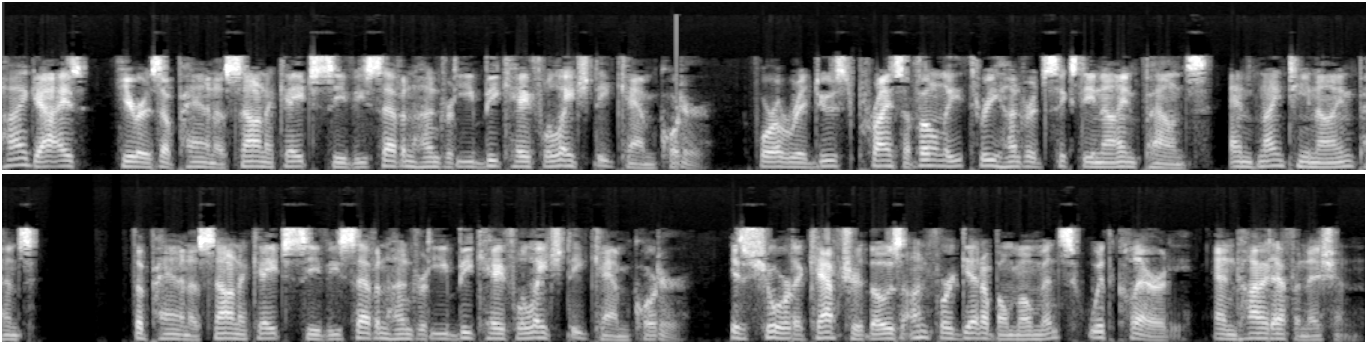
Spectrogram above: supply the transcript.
Hi guys, here is a Panasonic HCV700 EBK Full HD camcorder for a reduced price of only £369 and 99 pence. The Panasonic HCV700 EBK Full HD camcorder is sure to capture those unforgettable moments with clarity and high definition,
